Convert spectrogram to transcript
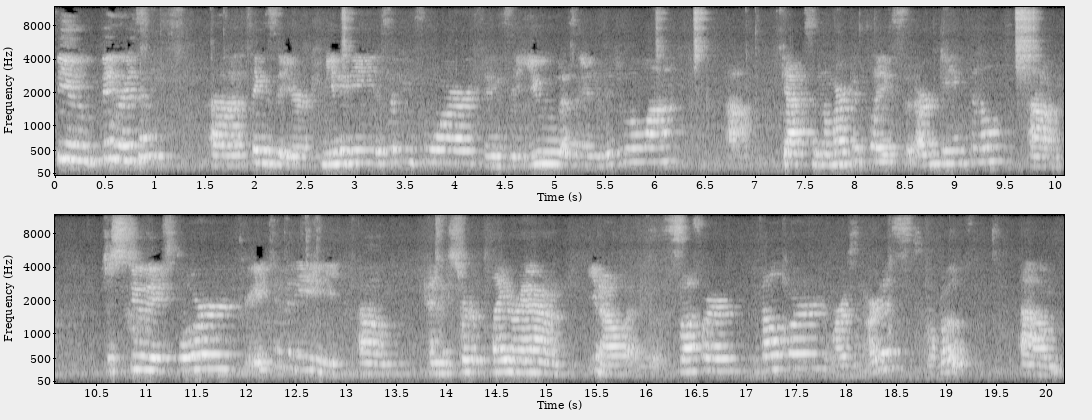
few big reasons. Uh, things that your community is looking for, things that you as an individual want, um, gaps in the marketplace that aren't being filled. Um, just to explore creativity um, and sort of play around, you know, as a software developer or as an artist or both. Um,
